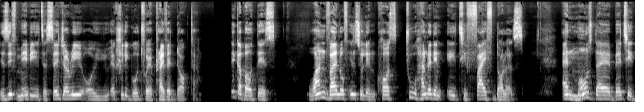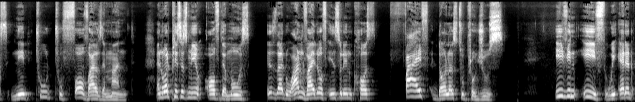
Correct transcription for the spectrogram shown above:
is if maybe it's a surgery or you actually go to a private doctor. Think about this one vial of insulin costs $285, and most diabetics need two to four vials a month. And what pisses me off the most is that one vial of insulin costs $5 to produce. Even if we added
